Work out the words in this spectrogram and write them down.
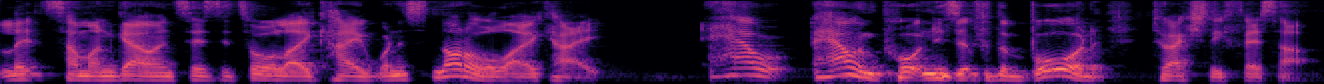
lets someone go and says it's all okay when it's not all okay how how important is it for the board to actually fess up?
